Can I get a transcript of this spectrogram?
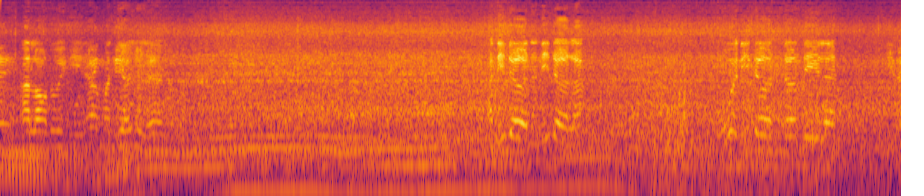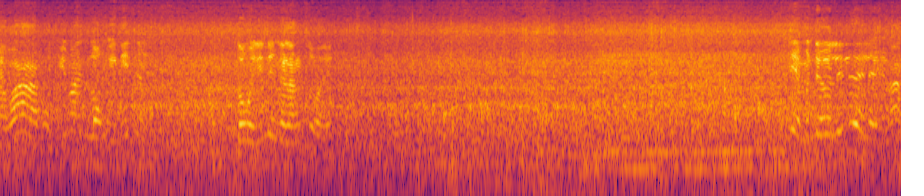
ยอะลองดูอีกทีถ้ามันเยอะอยู่เลย อันนี้เดินอันนี้เดินแล้วโอ้ยอันนี้เดินเดินดีเลย แต่ว่าผมคิดว่าลงอีกนิดนึงลงอีกนิดนึงกำลังสวยเอเนี่ยมันเดินเรื่อยๆเลยเห็นปะ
